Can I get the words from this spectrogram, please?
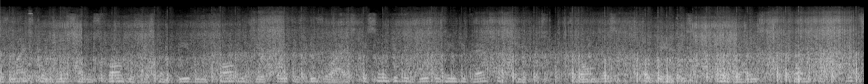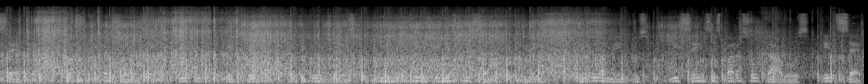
Os mais comuns são os fogos de estampido e fogos de efeitos visuais que são divididos em diversos tipos, bombas, foguetes, rojões, pontes, etc. Classificações, tipos, efeitos, categorias e níveis de restrição, leis, regulamentos, licenças para soltá-los, etc.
